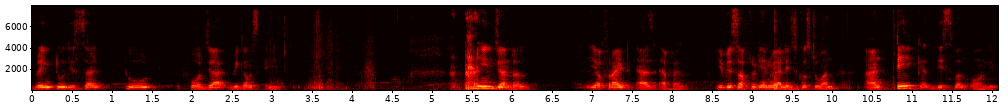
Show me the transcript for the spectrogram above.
bring to this side 2 4 ja becomes 8 in general f write as fn. If we substitute n value is equals to 1 and take this one only.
